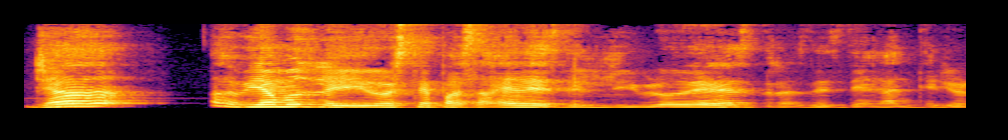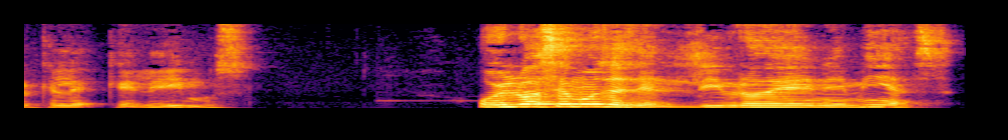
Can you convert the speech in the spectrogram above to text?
Ya habíamos leído este pasaje desde el libro de Esdras, desde el anterior que, leímos. Hoy lo hacemos desde el libro de Enemías.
